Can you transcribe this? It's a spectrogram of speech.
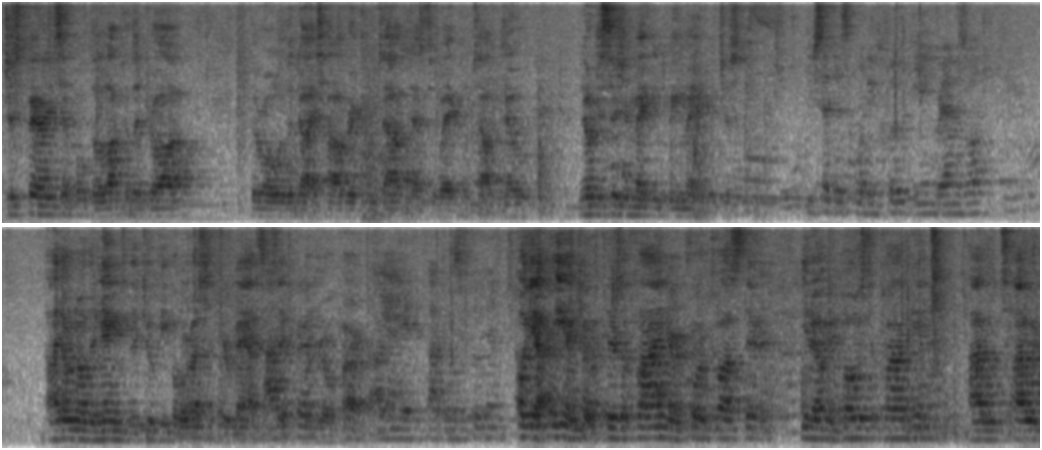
just fair and simple, the luck of the draw, the roll of the dice, however it comes out, that's the way it comes out. No, no decision-making to be made, it just, You said this would include Ian Graham as well? I don't know the names of the two people arrested for masks at Oliver, Monroe Park. RDA at the top would include him? Oh, yeah, Ian, too. If there's a fine or a court cost there, you know, imposed upon him, I would, I would,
